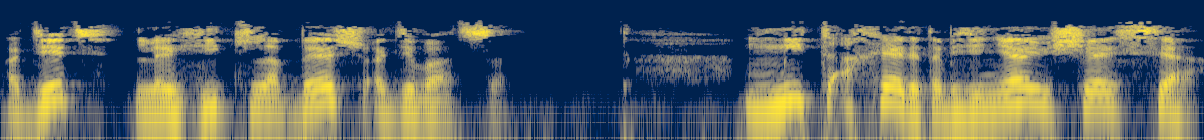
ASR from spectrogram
одеть, лехитлабеш одеваться. Мит ахед это объединяющаяся.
